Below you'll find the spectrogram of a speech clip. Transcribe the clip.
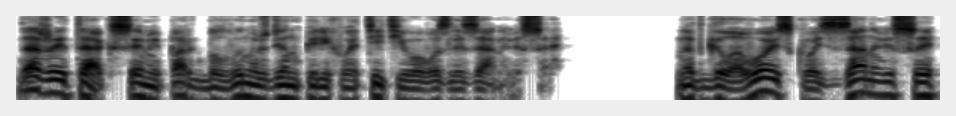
Даже и так Сэмми Парк был вынужден перехватить его возле занавеса. Над головой, сквозь занавесы,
